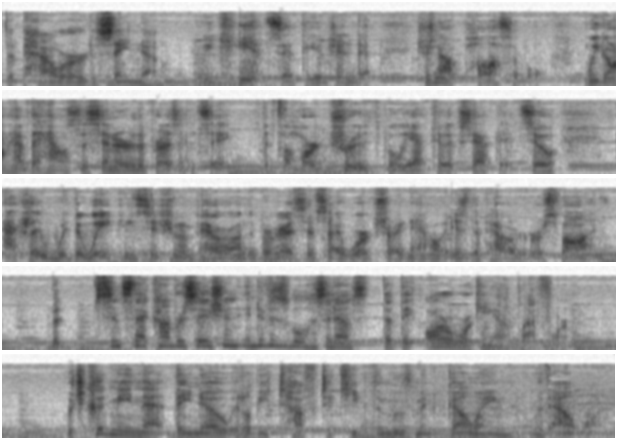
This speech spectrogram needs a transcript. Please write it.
the power to say no. We can't set the agenda. It's just not possible. We don't have the House, the Senate, or the President say. That's the hard truth, but we have to accept it. So actually, the way constituent power on the progressive side works right now is the power to respond. But since that conversation, Indivisible has announced that they are working on a platform, which could mean that they know it'll be tough to keep the movement going without one.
